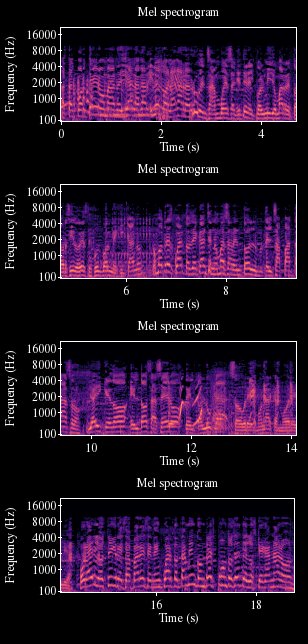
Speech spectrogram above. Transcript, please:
hasta el portero, mano, y ya la agarra, y luego la agarra Rubén Zambuesa, que tiene el colmillo más retorcido de este fútbol mexicano. Como tres cuartos de cancha nomás aventó el, el zapatazo, y ahí quedó el 2 a 0 del Toluca sobre Monarcas Morelia. Por ahí los Tigres aparecen en cuarto también con tres puntos, es de los que ganaron.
